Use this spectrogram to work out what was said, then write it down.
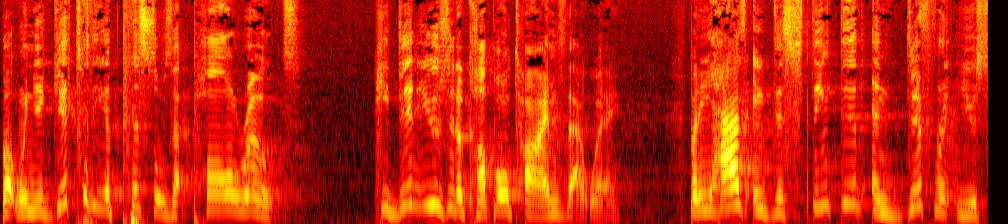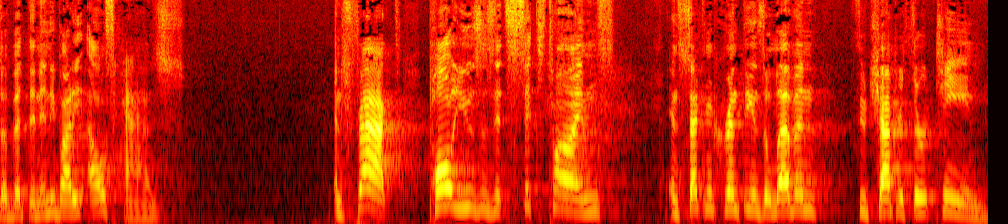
But when you get to the epistles that Paul wrote, he did use it a couple times that way. But he has a distinctive and different use of it than anybody else has. In fact, Paul uses it six times in 2 Corinthians 11 through chapter 13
